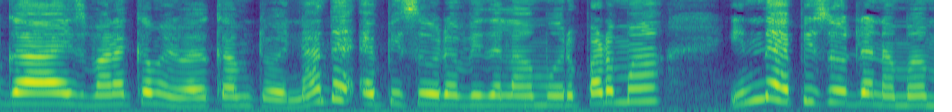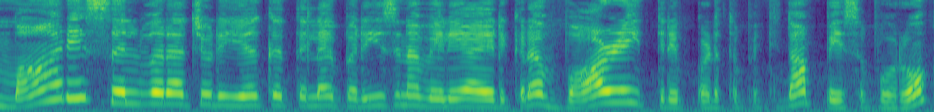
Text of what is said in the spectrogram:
காய்ஸ் வணக்கம் and welcome to another episode of இதெல்லாம் ஒரு படமா? இந்த எபிசோட்ல நம்ம மாரி செல்வராஜோட இயக்கத்தில் இப்போ ரீசனாக வெளியாயிருக்கிற வாழை திரைப்படத்தை பற்றி தான் பேச போகிறோம்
